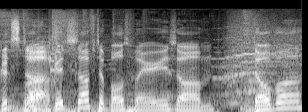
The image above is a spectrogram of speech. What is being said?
good Well, stuff. good stuff to both players. Um, Dova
